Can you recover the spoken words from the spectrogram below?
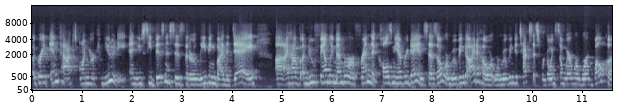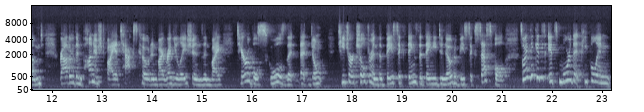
a great impact on your community. And you see businesses that are leaving by the day. Uh, I have a new family member or friend that calls me every day and says, Oh, we're moving to Idaho or we're moving to Texas. We're going somewhere where we're welcomed rather than punished by a tax code and by regulations and by terrible schools that, that don't teach our children the basic things that they need to know to be successful. So I think it's it's more that people in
